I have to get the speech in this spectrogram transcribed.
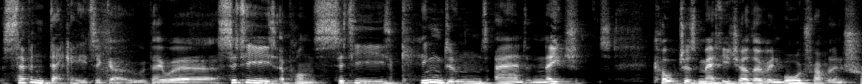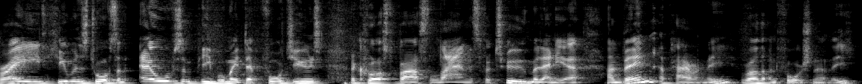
Seven decades ago, there were cities upon cities, kingdoms and nations. Cultures met each other in war, travel and trade. Humans, dwarves and elves and people made their fortunes across vast lands for two millennia. And then, apparently, rather unfortunately,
